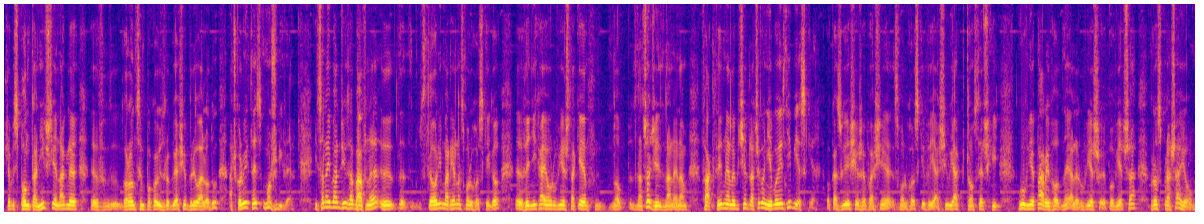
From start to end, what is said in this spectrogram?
żeby spontanicznie nagle w gorącym pokoju zrobiła się bryła lodu, aczkolwiek to jest możliwe. I co najbardziej zabawne, y, z teorii Mariana Smoluchowskiego y, wynikają również takie no, na co dzień znane nam fakty, mianowicie dlaczego niebo jest niebieskie. Okazuje się, że właśnie Smoluchowski wyjaśnił, jak cząsteczki, głównie pary wodnej, ale również powietrza, rozpraszają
